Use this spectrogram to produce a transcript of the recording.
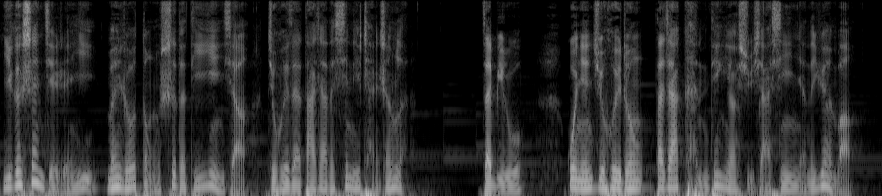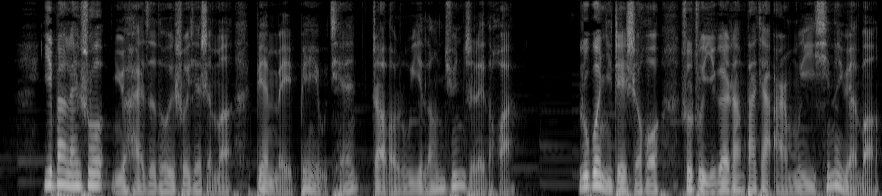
一个善解人意、温柔懂事的第一印象就会在大家的心里产生了。再比如，过年聚会中，大家肯定要许下新一年的愿望。一般来说，女孩子都会说些什么“变美、变有钱、找到如意郎君”之类的话。如果你这时候说出一个让大家耳目一新的愿望，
